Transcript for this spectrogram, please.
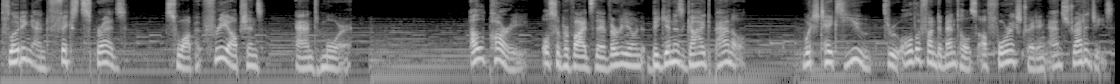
floating and fixed spreads, swap free options, and more. Alpari also provides their very own beginner's guide panel, which takes you through all the fundamentals of Forex trading and strategies,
